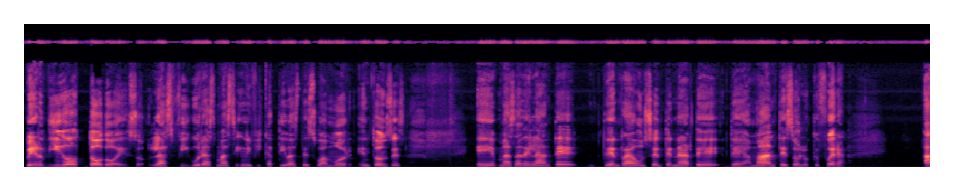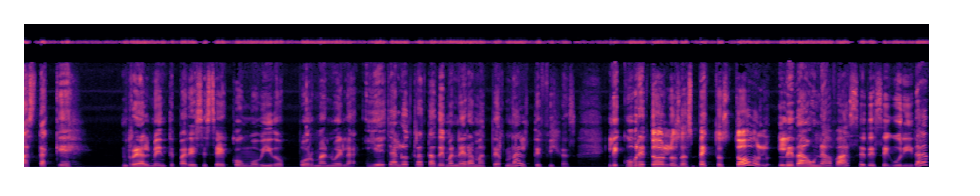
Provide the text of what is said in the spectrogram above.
perdió todo eso, las figuras más significativas de su amor. Entonces, eh, más adelante tendrá un centenar de, amantes o lo que fuera, hasta que realmente parece ser conmovido por Manuela y ella lo trata de manera maternal, te fijas. Le cubre todos los aspectos, todo, le da una base de seguridad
